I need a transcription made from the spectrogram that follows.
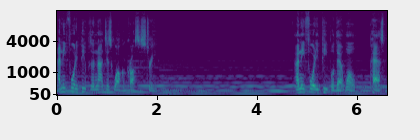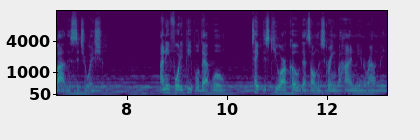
I need 40 people to not just walk across the street. I need 40 people that won't pass by this situation. I need 40 people that will take this QR code that's on the screen behind me and around me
